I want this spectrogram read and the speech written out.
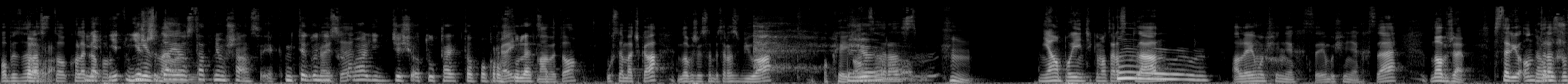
oby zaraz Dobra. to kolega nie, nie, prostu nie Jeszcze daję znalazł. ostatnią szansę. Jak mi tego nie Czekajcie. schowali gdzieś o tutaj, to po prostu Okej, lecę. mamy to. Ósemeczka, dobrze, że sobie teraz wbiła. Okej, on zaraz... Hmm. Nie mam pojęcia, jaki ma teraz plan, ale jemu się nie chce, jemu się nie chce. Dobrze, serio, on teraz Załóżmy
